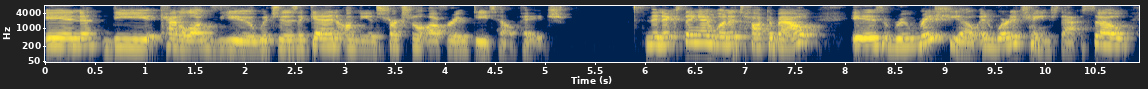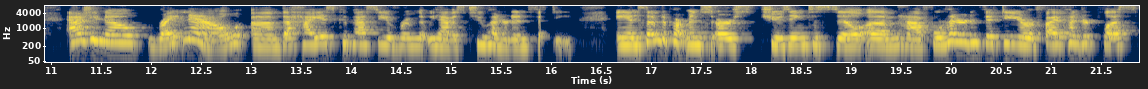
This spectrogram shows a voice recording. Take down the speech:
in the catalog view, which is again on the instructional offering detail page. The next thing I want to talk about is room ratio and where to change that. So as you know, right now, um, the highest capacity of room that we have is 250. And some departments are choosing to still um, have 450 or 500 plus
